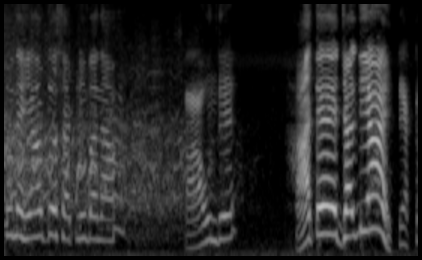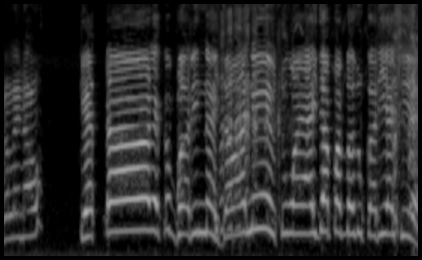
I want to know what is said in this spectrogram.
તું નહીં આવતો ચટણી બનાવ આવું દે તે? હા તે જલ્દી આય. ટ્રેક્ટર લઈને આવો. ટ્રેક્ટર એક ભરી નહીં જવાની. તું આઈ જા પણ બધું કરીએ છીએ.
